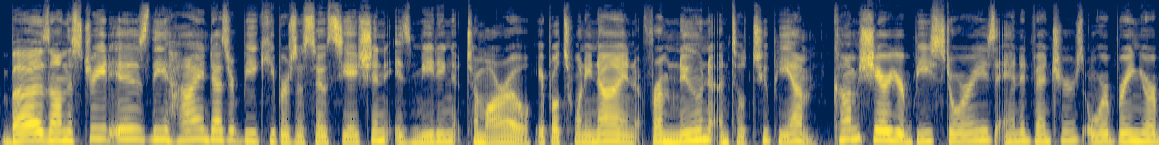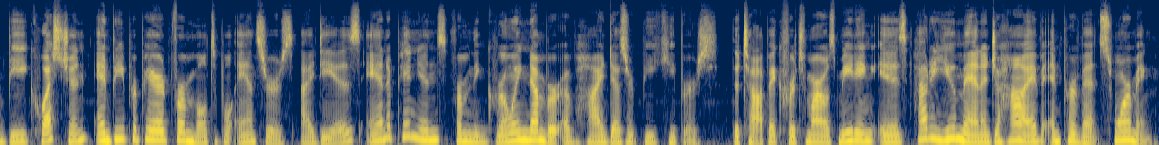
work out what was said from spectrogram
Buzz on the Street is the High Desert Beekeepers Association is meeting tomorrow, April 29, from noon until 2 p.m. Come share your bee stories and adventures or bring your bee question and be prepared for multiple answers, ideas, and opinions from the growing number of high desert beekeepers. The topic for tomorrow's meeting is how do you manage a hive and prevent swarming?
